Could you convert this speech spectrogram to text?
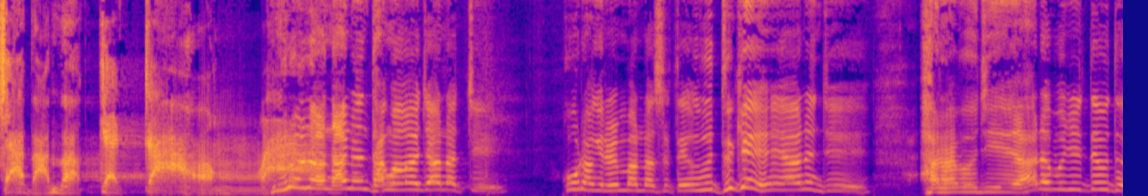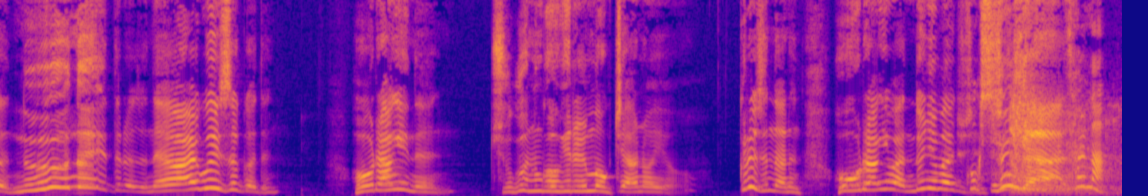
잡아먹겠다. 그러나 나는 당황하지 않았지. 호랑이를 만났을 때 어떻게 해야 하는지 할아버지의 할아버지 때부터 누누이 들어서 내가 알고 있었거든. 호랑이는 죽은 고기를 먹지 않아요. 그래서 나는 호랑이와 눈이 마주친 혹시 순간 설마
